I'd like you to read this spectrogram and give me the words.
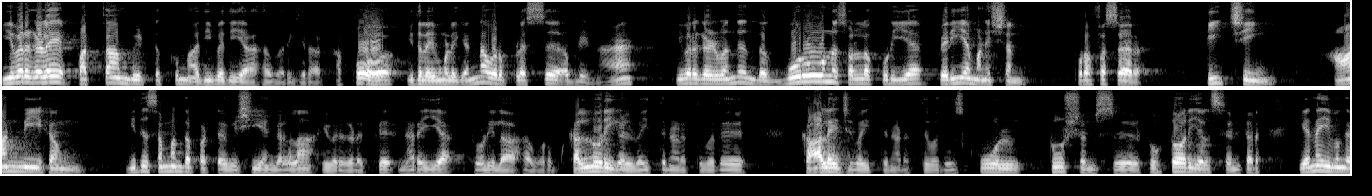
இவர்களே பத்தாம் வீட்டுக்கும் அதிபதியாக வருகிறார். அப்போ இதுல இவங்களுக்கு என்ன ஒரு பிளஸ் அப்படின்னா இவர்கள் வந்து இந்த குருன்னு சொல்லக்கூடிய பெரிய மனுஷன் ப்ரொஃபஸர் டீச்சிங் ஆன்மீகம் இது சம்பந்தப்பட்ட விஷயங்கள்லாம் இவர்களுக்கு நிறைய தொழிலாக வரும். கல்லூரிகள் வைத்து நடத்துவது காலேஜ் வைத்து நடத்துவது ஸ்கூல் டியூஷன்ஸு டுட்டோரியல் சென்டர் ஏன்னா இவங்க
